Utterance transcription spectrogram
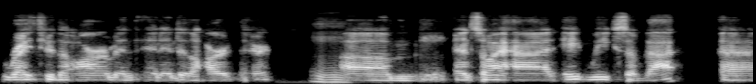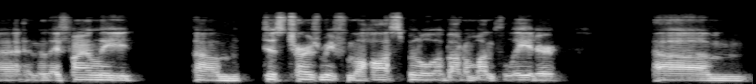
right through the arm and, and into the heart there. Mm-hmm. Um, and so I had eight weeks of that. Uh, and then they finally um, discharged me from the hospital about a month later. Um,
